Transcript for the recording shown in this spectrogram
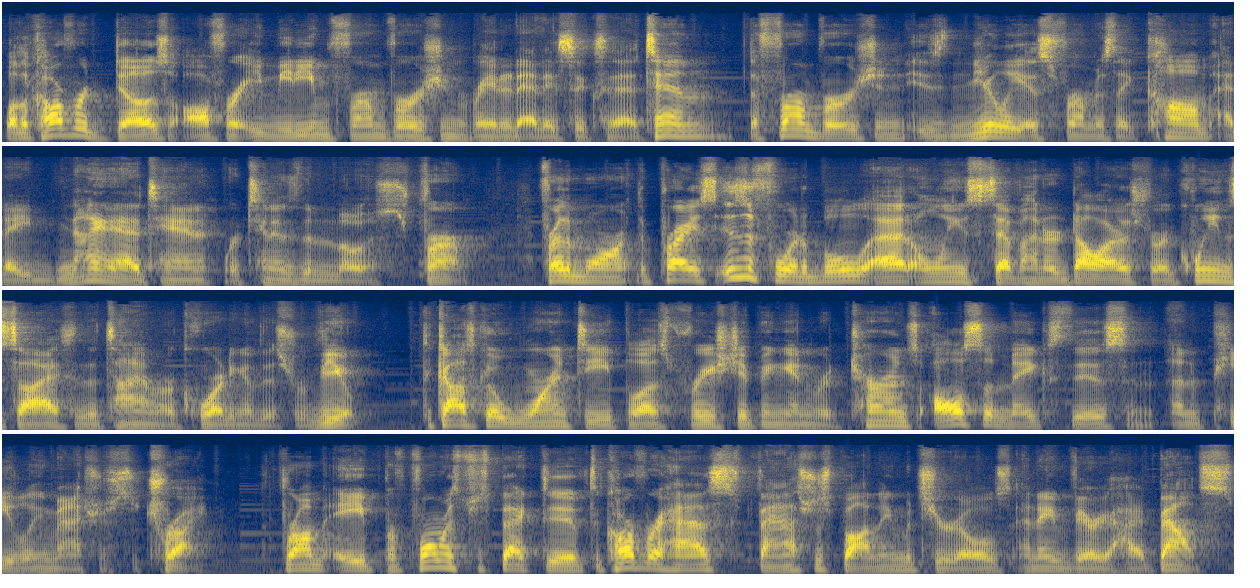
While the Carver does offer a medium firm version rated at a 6 out of 10, the firm version is nearly as firm as they come at a 9 out of 10, where 10 is the most firm. Furthermore, the price is affordable at only $700 for a queen size at the time of recording of this review. The Costco warranty plus free shipping and returns also makes this an, appealing mattress to try. From a performance perspective, the Carver has fast responding materials and a very high bounce.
